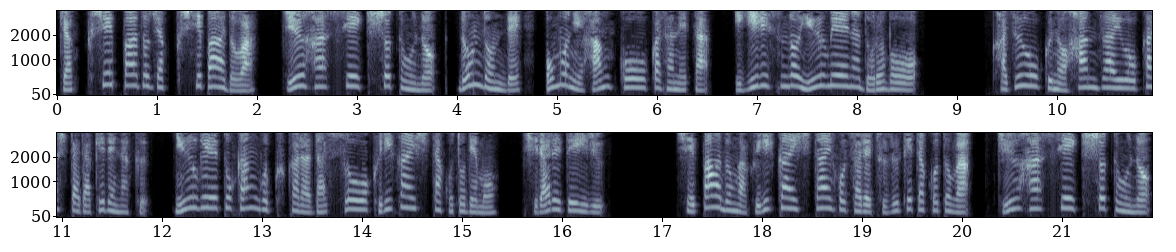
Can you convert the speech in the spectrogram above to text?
ジャック・シェパード・ジャック・シェパードは、18世紀初頭のロンドンで主に犯行を重ねたイギリスの有名な泥棒。数多くの犯罪を犯しただけでなく、ニューゲート監獄から脱走を繰り返したことでも知られている。シェパードが繰り返し逮捕され続けたことが、18世紀初頭の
